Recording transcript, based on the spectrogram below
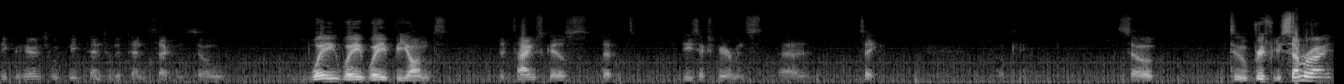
decoherence, would be 10 to the 10 seconds. So way, way, way beyond the timescales that these experiments uh, take. Okay. So to briefly summarize,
